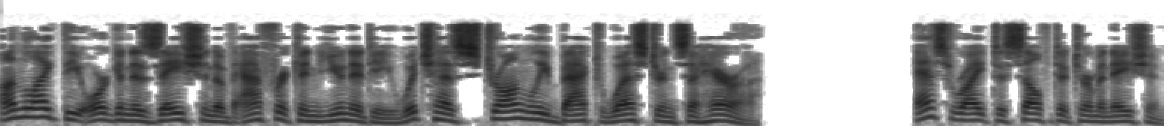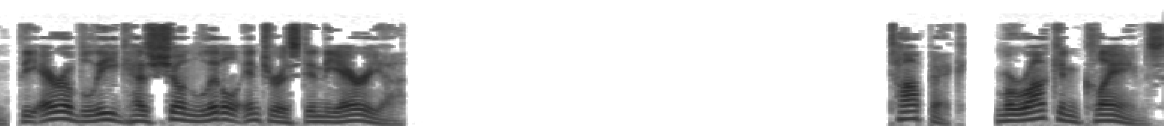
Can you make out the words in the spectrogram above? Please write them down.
Unlike the Organization of African Unity which has strongly backed Western Sahara's right to self-determination, the Arab League has shown little interest in the area. Moroccan claims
